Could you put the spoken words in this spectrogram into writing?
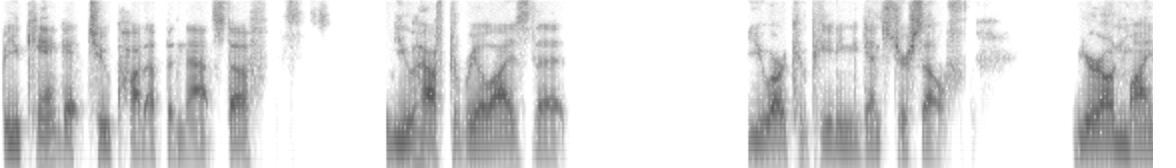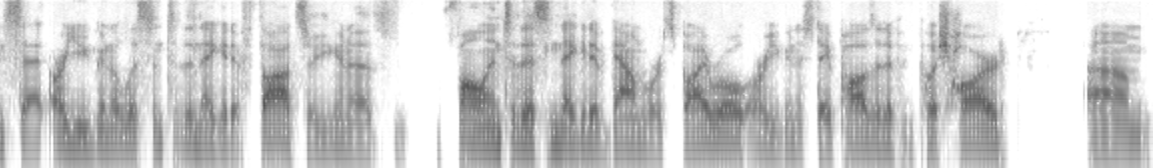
but you can't get too caught up in that stuff. You have to realize that you are competing against yourself, your own mindset. Are you going to listen to the negative thoughts? Are you going to fall into this negative downward spiral? Or are you going to stay positive and push hard? Um,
